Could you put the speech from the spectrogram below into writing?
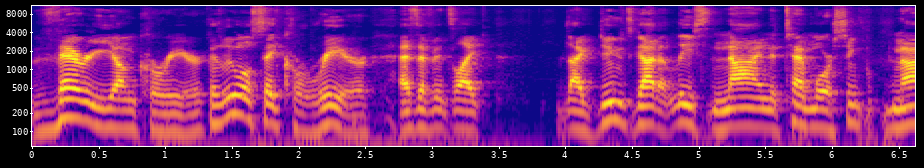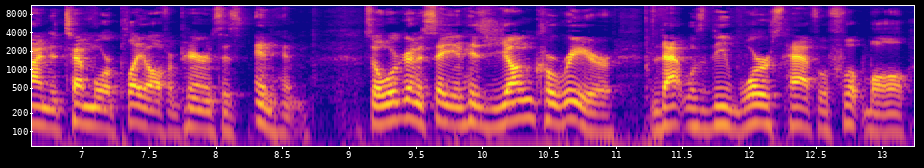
very young career. Because we won't say career as if it's like like dude's got at least nine to ten more super nine to ten more playoff appearances in him. So we're gonna say in his young career, that was the worst half of football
